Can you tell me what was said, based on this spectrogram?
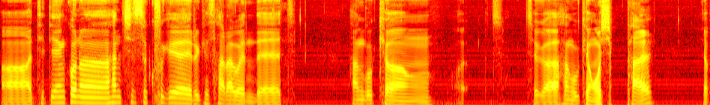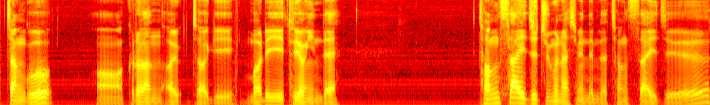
어, TT 앵커는 한 치수 크게 이렇게 사라고 했는데 한국형 어, 제가 한국형 58 옆장구 어 그런 얼, 저기 머리 두형인데 정 사이즈 주문하시면 됩니다. 정 사이즈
